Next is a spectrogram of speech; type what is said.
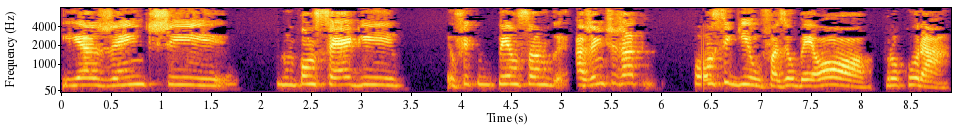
e a gente não consegue, eu fico pensando, a gente já conseguiu fazer o BO, procurar,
